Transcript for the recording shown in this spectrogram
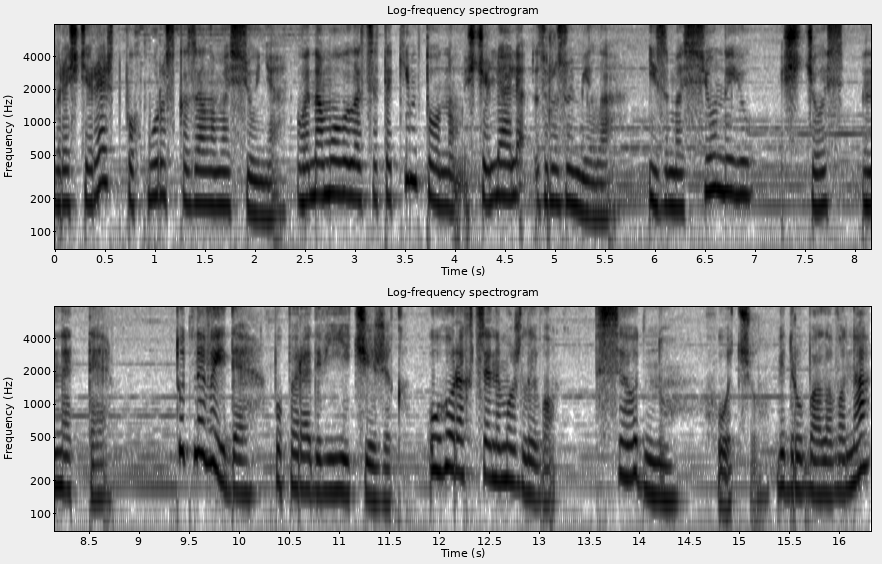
врешті-решт похмуро сказала Масюня. Вона мовила це таким тоном, що Ляля зрозуміла. І з Масюнею щось не те. Тут не вийде, попередив її Чижик. У горах це неможливо. Все одно хочу, відрубала вона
